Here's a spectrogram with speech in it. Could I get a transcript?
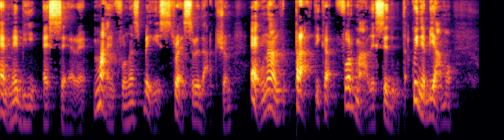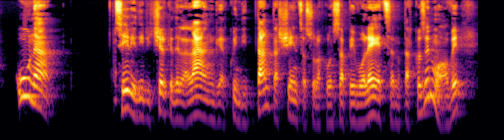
MBSR, Mindfulness Based Stress Reduction, è una pratica formale seduta. Quindi abbiamo una serie di ricerche della Langer, quindi tanta scienza sulla consapevolezza, notare cose nuove,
